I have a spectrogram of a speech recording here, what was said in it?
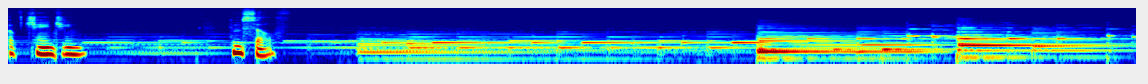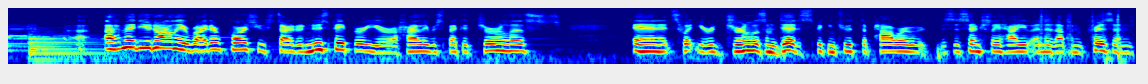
of changing himself. Ahmet, you're not only a writer, of course, you started a newspaper, you're a highly respected journalist, and it's what your journalism did. Speaking truth to power is essentially how you ended up in prison.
